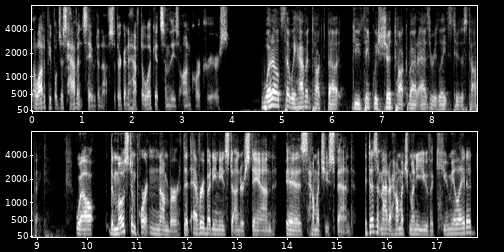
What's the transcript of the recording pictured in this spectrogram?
a lot of people just haven't saved enough. So they're going to have to look at some of these encore careers. What else that we haven't talked about do you think we should talk about as it relates to this topic? Well, the most important number that everybody needs to understand is how much you spend. It doesn't matter how much money you've accumulated.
